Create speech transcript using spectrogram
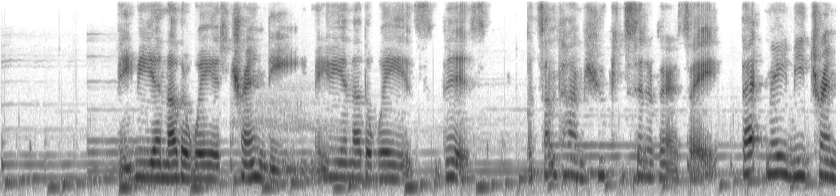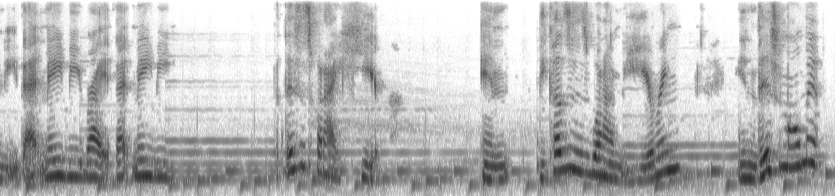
maybe another way is trendy. Maybe another way is this. But sometimes you can sit up there and say that may be trendy. That may be right. That may be but this is what i hear. And because this is what i'm hearing in this moment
